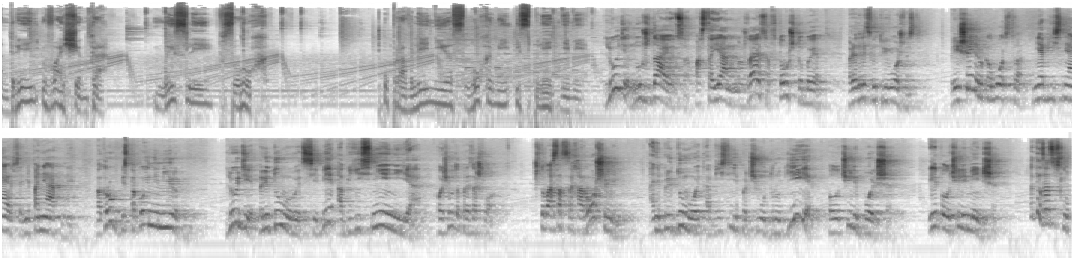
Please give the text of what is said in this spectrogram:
Андрей Ващенко. Мысли вслух. Управление слухами и сплетнями. Люди нуждаются, постоянно нуждаются в том, чтобы преодолеть свою тревожность. Решения руководства не объясняются, непонятны. Вокруг беспокойный мир. Люди придумывают себе объяснения, почему это произошло. Чтобы остаться хорошими, они придумывают объяснение, почему другие получили больше или получили меньше. Это называется слух.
